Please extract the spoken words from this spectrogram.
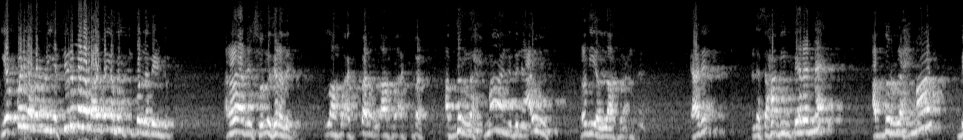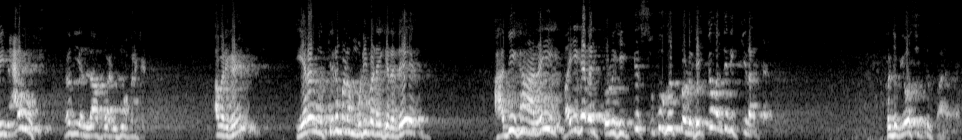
எப்படி அவருடைய திருமண வாழ்வை அமைத்துக் கொள்ள வேண்டும்? வரலாறு சொல்லுகிறது. அல்லாஹு அக்பர் அல்லாஹு அக்பர். அப்துல் ரஹ்மான் பின் அவுஃப் ரதி அல்லாஹு யாரு? அந்த சஹாபியின் பேர் என்ன? அப்துல் ரஹ்மான் பின் அவுஃப் அல்லாஹு அன்ஹு அவர்கள். அவர்கள் இரவு திருமணம் முடிவடைகிறது. அதிகாலை வைகரை தொழுகைக்கு சுபுகு தொழுகைக்கு வந்து நிற்கிறார்கள் கொஞ்சம் யோசித்து பாருங்கள்.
